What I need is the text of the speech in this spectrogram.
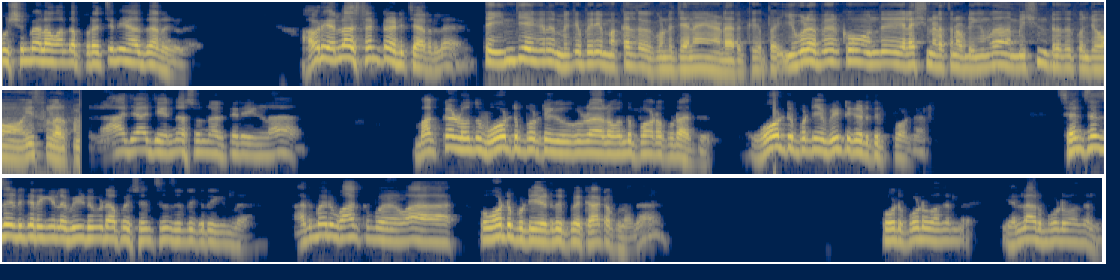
புஷ் மேலே வந்த பிரச்சனையும் அதுதானுங்களே. அவர் எல்லா ஸ்டண்ட்டும் அடிச்சார்ல இந்த இந்தியாங்கிறது மிகப்பெரிய மக்கள் தொகை கொண்ட ஜனநாயக நாடா இருக்கு. இப்போ இவ்வளோ பேருக்கும் வந்து எலெக்ஷன் நடத்தணும் அப்படிங்கும்போது அந்த மிஷின்றது கொஞ்சம் யூஸ்ஃபுல்லாக இருக்கும். ராஜாஜி என்ன சொன்னார் தெரியுங்களா? மக்கள் வந்து ஓட்டு போட்டிக்குள்ளார வந்து போடக்கூடாது. ஓட்டு போட்டியை வீட்டுக்கு எடுத்துட்டு போனார். சென்சஸ் எடுக்கிறீங்களா? வீடு வீடா போய் சென்சஸ் எடுக்கிறீங்களா? அது மாதிரி வாக்கு வா- ஓட்டு போட்டியை எடுத்துட்டு போய் காட்டக்கூடாதா? போட்டு போடுவாங்கல்ல. எல்லாரும் போடுவாங்கல்ல.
